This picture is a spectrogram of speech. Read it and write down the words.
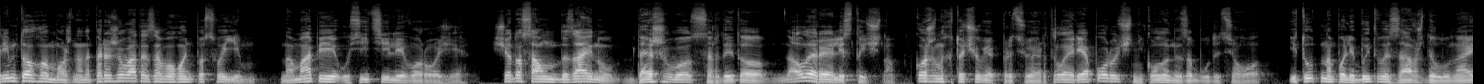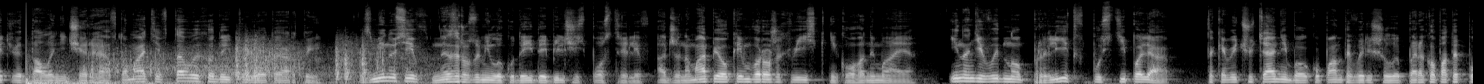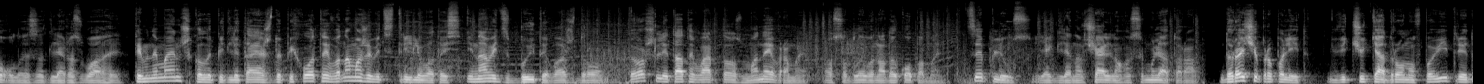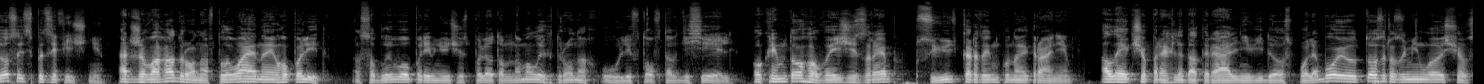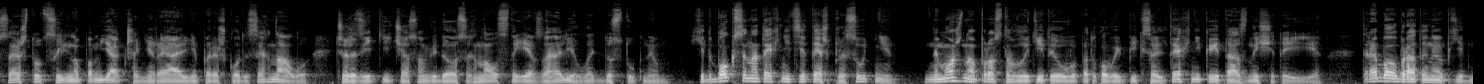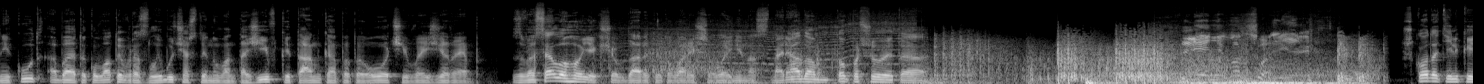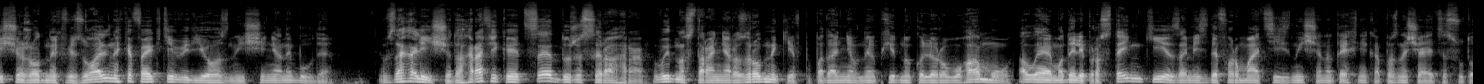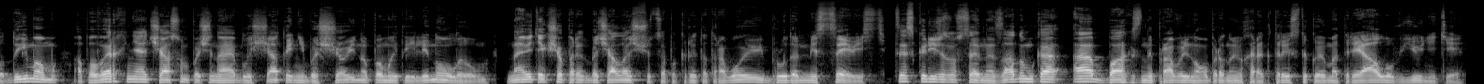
Крім того, можна не переживати за вогонь по своїм. На мапі усі цілі ворожі. Щодо саунд дизайну, дешево, сердито, але реалістично. Кожен, хто чув, як працює артилерія поруч, ніколи не забуде цього. І тут на полі битви завжди лунають віддалені черги автоматів та виходи й прильоти арти. З мінусів незрозуміло, куди йде більшість пострілів, адже на мапі, окрім ворожих військ, нікого немає. Іноді видно приліт в пусті поля. Таке відчуття, ніби окупанти вирішили перекопати поле задля розваги. Тим не менш, коли підлітаєш до піхоти, вона може відстрілюватись і навіть збити ваш дрон. Тож літати варто з маневрами, особливо над окопами. Це плюс, як для навчального симулятора. До речі, про політ. Відчуття дрону в повітрі досить специфічні, адже вага дрона впливає на його політ. Особливо порівнюючи з польотом на малих дронах у ліфтов та в DCL. Окрім того, вежі з реп псують картинку на екрані. Але якщо переглядати реальні відео з поля бою, то зрозуміло, що все ж тут сильно пом'якшені реальні перешкоди сигналу, через які часом відеосигнал стає взагалі ледь доступним. Хітбокси на техніці теж присутні. Не можна просто влетіти у випадковий піксель техніки та знищити її. Треба обрати необхідний кут, аби атакувати вразливу частину вантажівки, танка, ППО чи вежі РЕБ. З веселого, якщо вдарити товариша Леніна снарядом, то почуєте Шкода тільки, що жодних візуальних ефектів від його знищення не буде. Взагалі, щодо графіки, це дуже сира гра. Видно старання розробників, попадання в необхідну кольорову гамму, але моделі простенькі, замість деформації знищена техніка позначається суто димом, а поверхня часом починає блищати, ніби щойно помитий лінолеум, навіть якщо передбачалось, що це покрита травою і брудом місцевість. Це скоріш за все не задумка, а баг з неправильно обраною характеристикою матеріалу в Unity.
